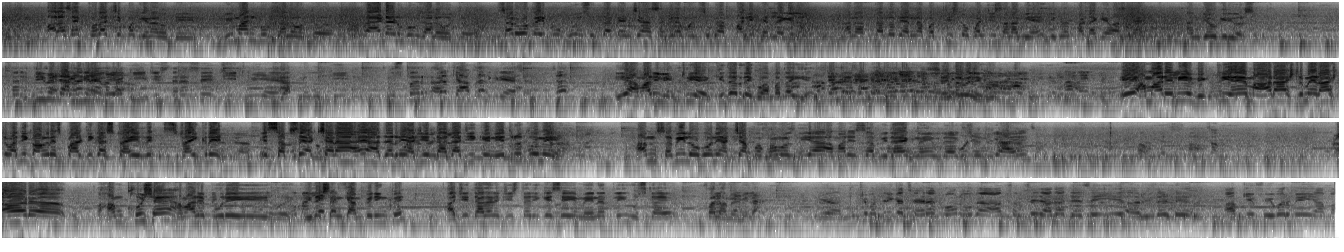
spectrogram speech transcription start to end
बाळासाहेब थोरात शपथ घेणार होते विमान बुक झालं होतं रायडन बुक झालं होतं सर्व काही बुक होऊन सुद्धा त्यांच्या सगळ्या मनसुब्यात पाणी फेरलं गेलं. आणि तर त्यांना बत्तीस तोफांची सलामी आहे जिकडे फटाके वाजले आहेत आणि देवगिरीवर सुद्धा सर हिंदी में जानना चाहिए कि जिस तरह से जीत हुई है आप लोगों की उस पर क्या प्रतिक्रिया है सर? ये हमारी विक्ट्री है। किधर देखो आप बताइए। सेंटर में देखो। ये हमारे लिए विक्ट्री है। महाराष्ट्र में राष्ट्रवादी कांग्रेस पार्टी का स्ट्राइक स्ट्राइक रेट ये सबसे अच्छा रहा है। आदरणीय अजीत दादाजी के नेतृत्व में हम सभी लोगों ने अच्छा परफॉर्मेंस दिया। हमारे सब विधायक नए विधायक चुन के आए। और हम खुश हैं हमारे पूरे इलेक्शन कैंपेनिंग पे। अजीत दादा ने जिस तरीके से ये मेहनत ली उसका फल हमें मिला। मुख्यमंत्री का चेहरा कौन होगा? आप सबसे ज़्यादा जैसे ही रिज़ल्ट आपके फेवर में या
